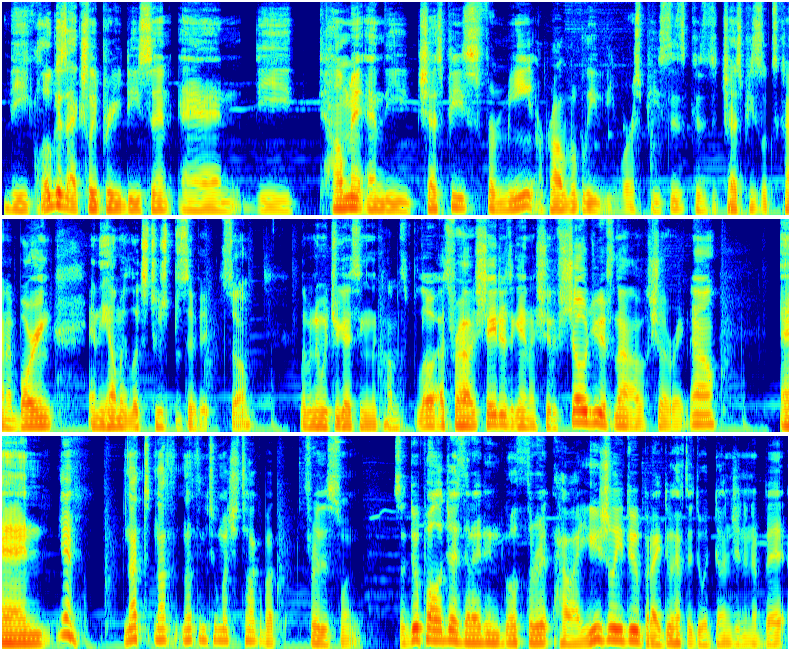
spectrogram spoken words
The cloak is actually pretty decent, and the helmet and the chest piece for me are probably the worst pieces because the chest piece looks kind of boring and the helmet looks too specific. So let me know what you guys think in the comments below. As for how shaders, again, I should have showed you. If not, I'll show it right now. And yeah, not, not nothing too much to talk about for this one. So I do apologize that I didn't go through it how I usually do, but I do have to do a dungeon in a bit.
